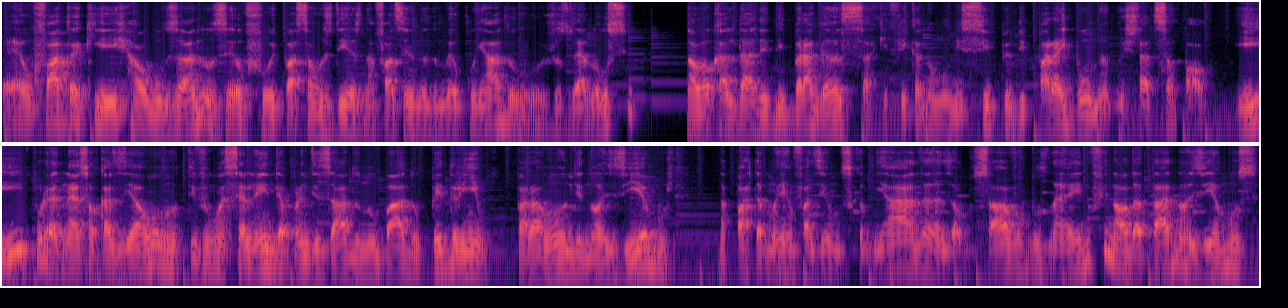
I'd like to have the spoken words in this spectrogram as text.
É, o fato é que há alguns anos eu fui passar uns dias na fazenda do meu cunhado, José Lúcio, na localidade de Bragança, que fica no município de Paraibuna, no estado de São Paulo. E por nessa ocasião tive um excelente aprendizado no bar do Pedrinho, para onde nós íamos. Na parte da manhã fazíamos caminhadas, almoçávamos, né? E no final da tarde nós íamos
